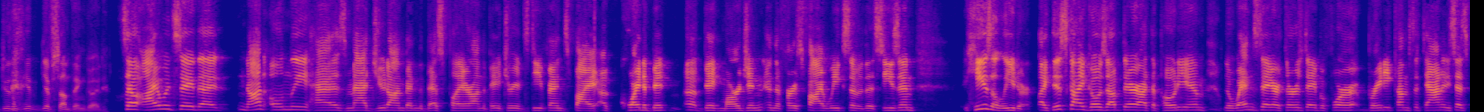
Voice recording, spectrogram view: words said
Do the, give give something good. So I would say that not only has Matt Judon been the best player on the Patriots defense by a quite a bit a big margin in the first five weeks of the season, he's a leader. Like this guy goes up there at the podium the Wednesday or Thursday before Brady comes to town and he says,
